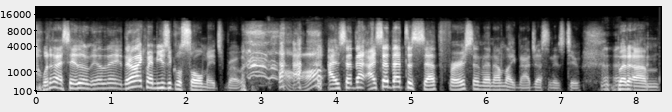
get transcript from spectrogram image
what did i say the other day? They're like my musical soulmates bro. I said that i said that to seth first and then i'm like nah justin is too. But um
